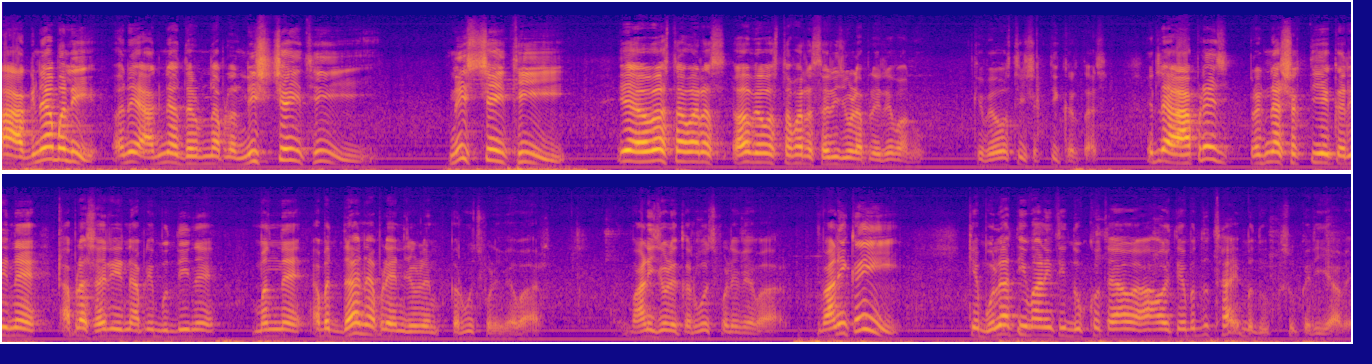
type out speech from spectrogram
આ આજ્ઞા મળી અને આજ્ઞા ધર્મના આપણા નિશ્ચયથી નિશ્ચયથી એ અવ્યવસ્થાવાળા અવ્યવસ્થાવાળા શરીર જોડે આપણે રહેવાનું, કે વ્યવસ્થિત શક્તિ કરતા છે. એટલે આપણે જ પ્રજ્ઞા શક્તિએ કરીને આપણા શરીરને, આપણી બુદ્ધિને, મનને, આ બધાને આપણે એની જોડે કરવું જ પડે વ્યવહાર. વાણી જોડે કરવો જ પડે વ્યવહાર. વાણી કઈ? કે બોલાતી વાણીથી દુઃખો થયા આ હોય તે બધું થાય, બધું શું કરી આવે?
